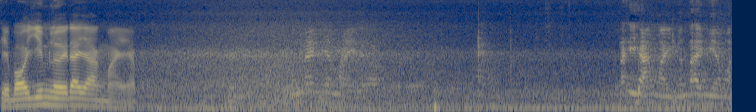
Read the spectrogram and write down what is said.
เสียบอยยิ้มเลยได้ยางใหม่ครับมันได้เมียใหม่เลยครับได้ยางใหม่มันได้เมียใหม่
